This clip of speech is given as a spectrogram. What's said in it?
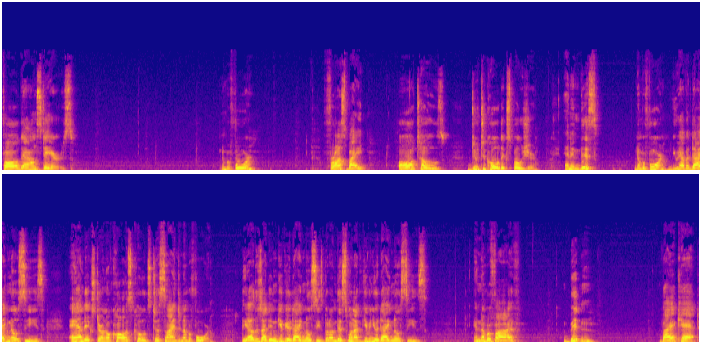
fall downstairs. Number four, frostbite, all toes due to cold exposure. And in this, number four, you have a diagnosis and external cause codes to assign to number four. The others, I didn't give you a diagnosis, but on this one, I've given you a diagnosis. And number five, bitten by a cat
